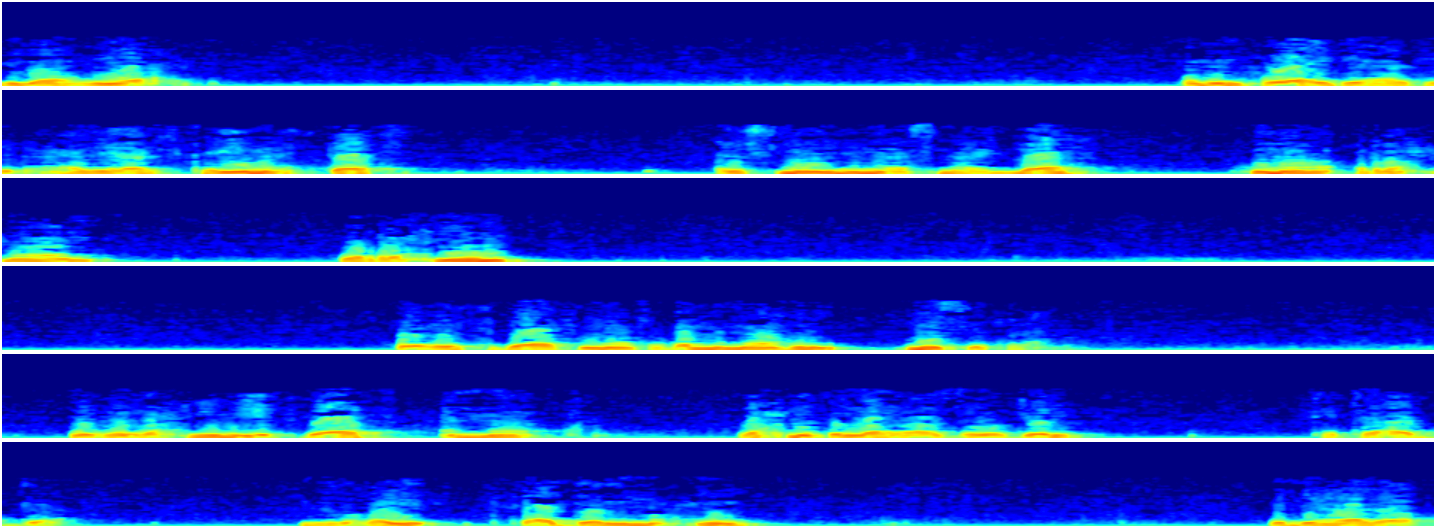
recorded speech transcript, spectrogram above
إله واحد. ومن فوائد هذه الآية الكريمة إثبات اسمين من أسماء الله هما الرحمن والرحيم. وإثبات ما تضمناه من صفة. وفي الرحيم إثبات أن رحمة الله عز وجل تتعدى للغير تتعدى للمحموم ولهذا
